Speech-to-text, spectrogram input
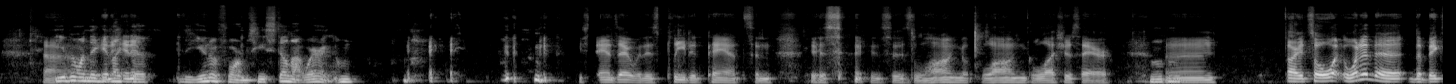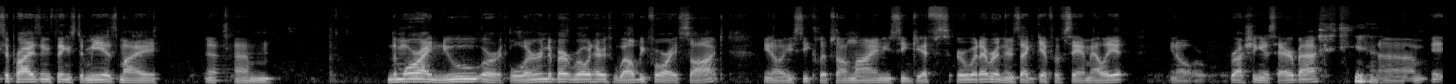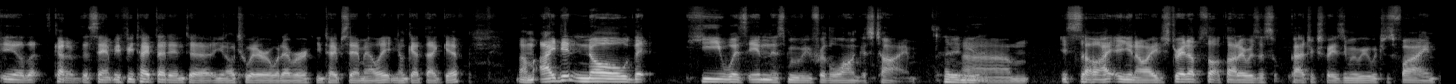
Even when they get like the the uniforms, he's still not wearing them. he stands out with his pleated pants and his his, his long, long, luscious hair. Mm-hmm. Um, all right, so what, one of the the big surprising things to me is my um, the more I knew or learned about Roadhouse well before I saw it. You know, you see clips online, you see gifs or whatever, and there's that gif of Sam Elliott you know, brushing his hair back. Yeah. Um, it, you know, that's kind of the Sam. If you type that into, you know, Twitter or whatever, you type Sam Elliott and you'll get that GIF. Um, I didn't know that he was in this movie for the longest time. I didn't either. Um, so I, you know, I straight up thought, thought it was a Patrick Swayze movie, which is fine.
